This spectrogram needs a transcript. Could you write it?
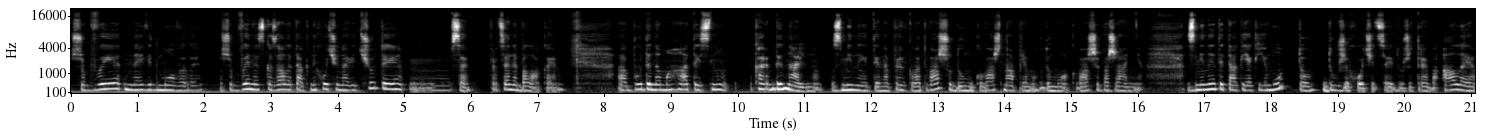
щоб ви не відмовили, щоб ви не сказали так, не хочу навіть чути, все, про це не балакаємо. Буде намагатись ну, кардинально змінити, наприклад, вашу думку, ваш напрямок думок, ваше бажання змінити так, як йому, то дуже хочеться і дуже треба, але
